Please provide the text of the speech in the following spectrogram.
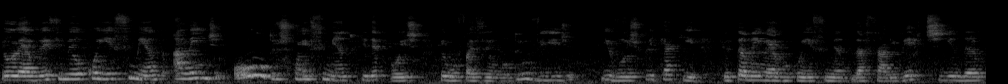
eu levo esse meu conhecimento, além de outros conhecimentos que depois eu vou fazer um outro vídeo e vou explicar aqui. Eu também levo o conhecimento da sala invertida,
